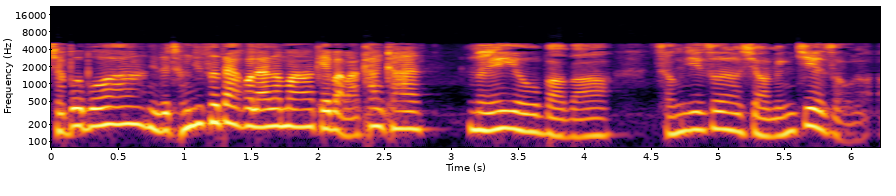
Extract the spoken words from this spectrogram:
小波波啊，你的成绩册带回来了吗？给爸爸看看。”没有，爸爸，成绩册让小明借走了，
